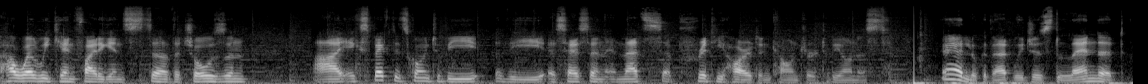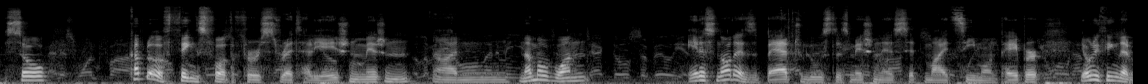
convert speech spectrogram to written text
how well we can fight against uh, the Chosen. I expect it's going to be the Assassin, and that's a pretty hard encounter, to be honest. And look at that, we just landed. So, a couple of things for the first retaliation mission. Uh, number one, it is not as bad to lose this mission as it might seem on paper. The only thing that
